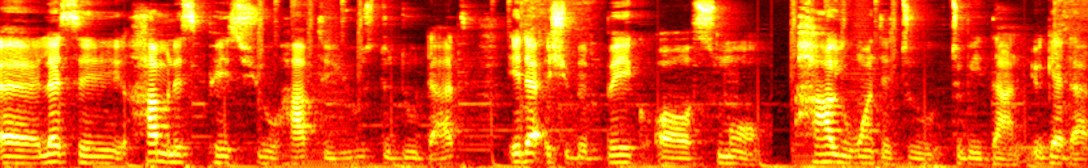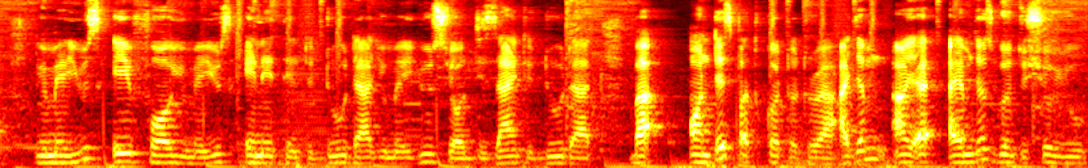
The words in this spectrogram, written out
uh, let's say how many space you have to use to do that either it should be big or small how you want it to to be done. You get that? You may use a4 you may use anything to do that you may use your design to do that but on this particular tutorial i am i, I am just going to show you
